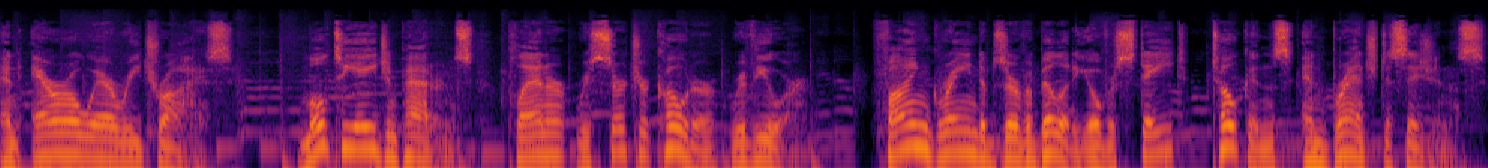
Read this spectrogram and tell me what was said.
and error-aware retries. Multi-agent patterns, planner, researcher, coder, reviewer. Fine-grained observability over state, tokens, and branch decisions.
